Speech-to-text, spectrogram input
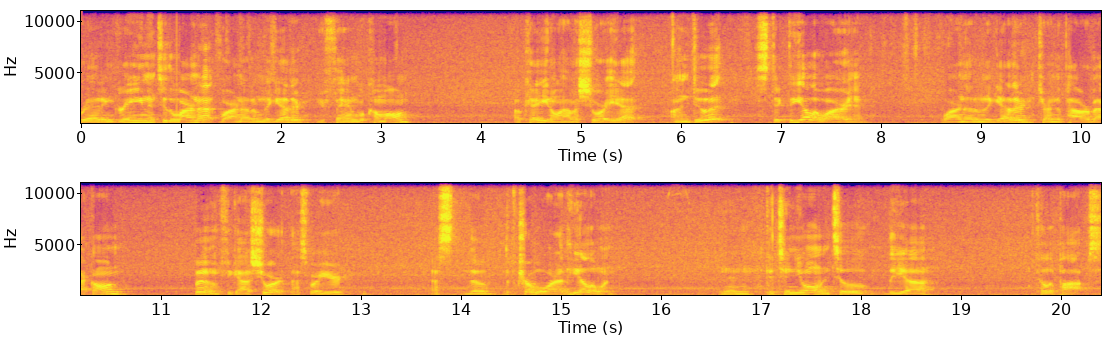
red and green into the wire nut, wire nut them together, your fan will come on. Okay, you don't have a short yet, undo it, stick the yellow wire in. Wire nut them together, turn the power back on, boom, if you got a short, that's where you're, that's the, the trouble wire, the yellow one and then continue on until the uh, until it pops.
